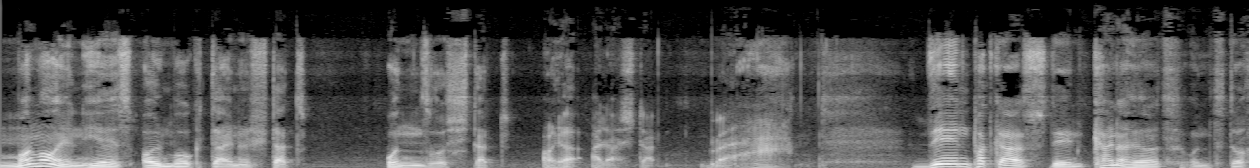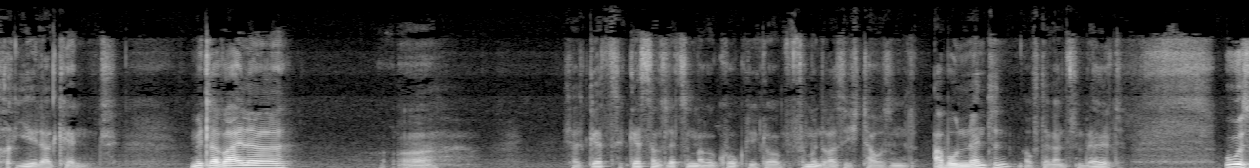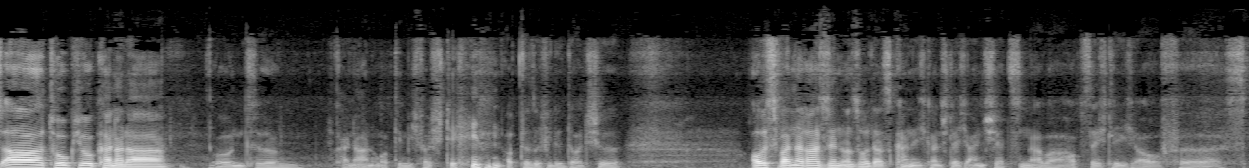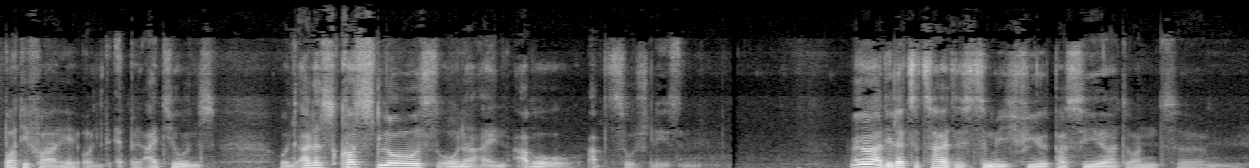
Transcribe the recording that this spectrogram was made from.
Moin Moin, hier ist Oldenburg, deine Stadt. Unsere Stadt, euer aller Stadt. Den Podcast, den keiner hört und doch jeder kennt. Mittlerweile, oh, ich hatte gestern das letzte Mal geguckt, ich glaube 35.000 Abonnenten auf der ganzen Welt. USA, Tokio, Kanada und ähm, keine Ahnung, ob die mich verstehen, ob da so viele deutsche Auswanderer sind und so, das kann ich ganz schlecht einschätzen, aber hauptsächlich auf äh, Spotify und Apple iTunes und alles kostenlos, ohne ein Abo abzuschließen. Ja, die letzte Zeit ist ziemlich viel passiert und ähm,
